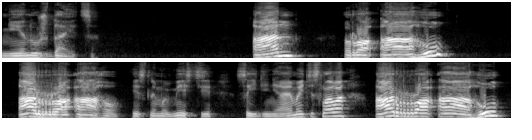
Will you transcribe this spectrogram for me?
не нуждается. Ан рааху аррааху, если мы вместе соединяем эти слова, аррааху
